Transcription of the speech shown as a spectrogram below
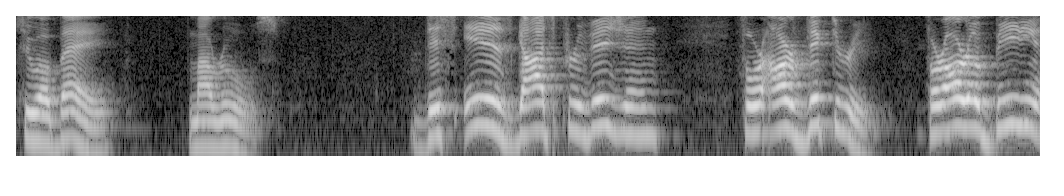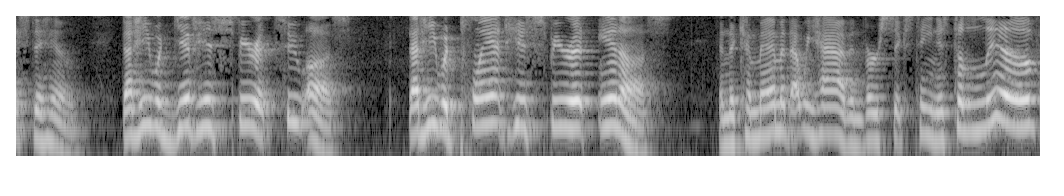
to obey my rules. This is God's provision for our victory, for our obedience to Him, that He would give His Spirit to us, that He would plant His Spirit in us and the commandment that we have in verse 16 is to live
